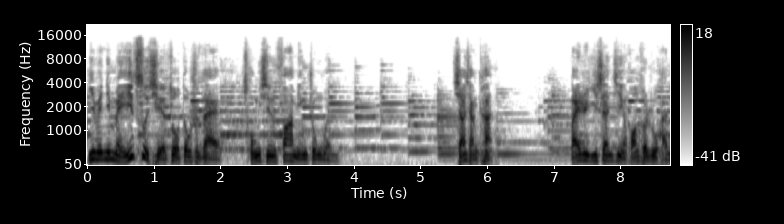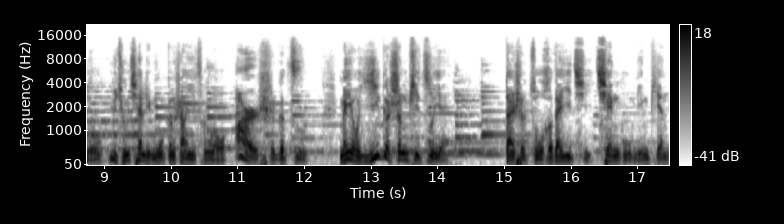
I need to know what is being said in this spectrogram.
因为你每一次写作都是在重新发明中文。想想看，白日依山尽，黄河入海流，欲穷千里目，更上一层楼，二十个字。没有一个生僻字眼，但是组合在一起，千古名篇。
